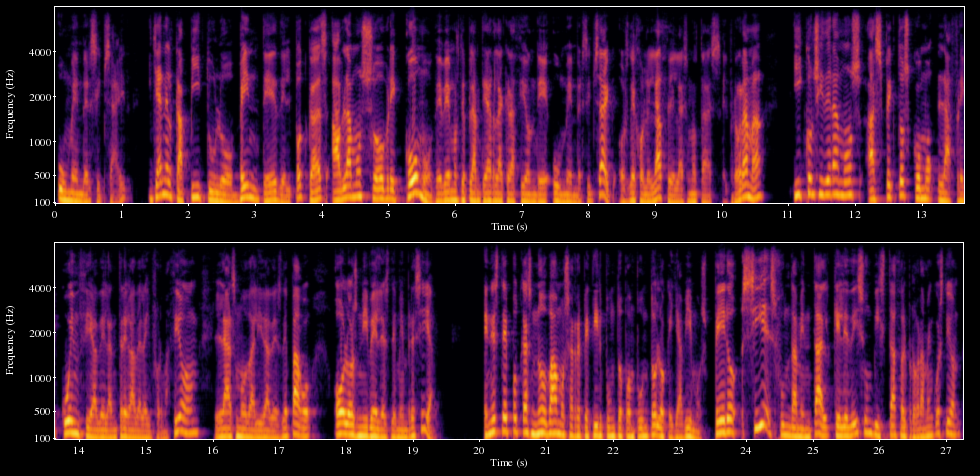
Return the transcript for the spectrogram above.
un membership site. Ya en el capítulo 20 del podcast hablamos sobre cómo debemos de plantear la creación de un membership site. Os dejo el enlace en las notas del programa. Y consideramos aspectos como la frecuencia de la entrega de la información, las modalidades de pago o los niveles de membresía. En este podcast no vamos a repetir punto por punto lo que ya vimos, pero sí es fundamental que le deis un vistazo al programa en cuestión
